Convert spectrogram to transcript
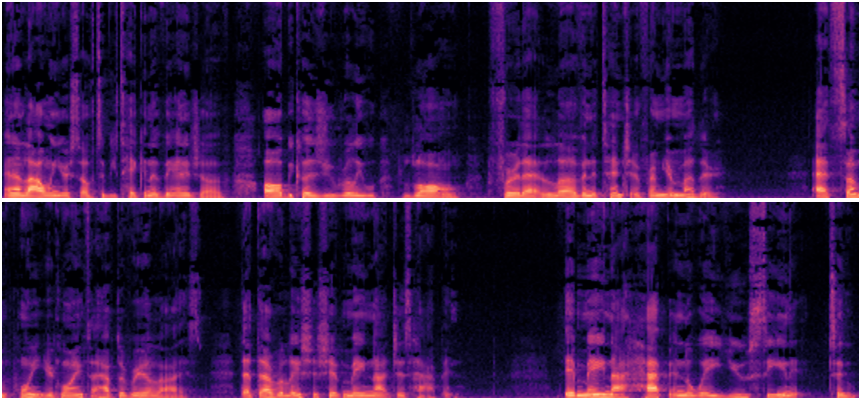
and allowing yourself to be taken advantage of, all because you really long for that love and attention from your mother. At some point, you're going to have to realize that that relationship may not just happen. It may not happen the way you've seen it to,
